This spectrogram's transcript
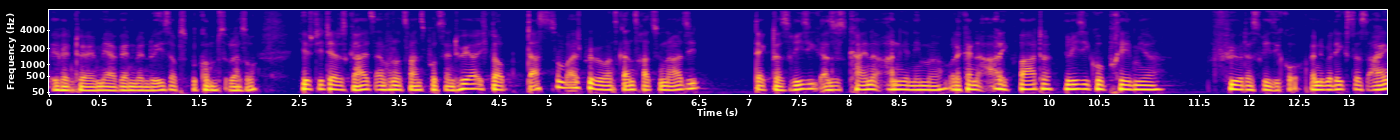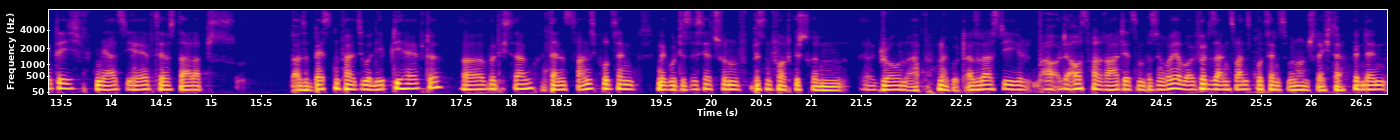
eventuell mehr werden, wenn du ESOPs bekommst oder so. Hier steht ja das Gehalt einfach nur 20 Prozent höher. Ich glaube, das zum Beispiel, wenn man es ganz rational sieht, deckt das Risiko, also ist keine angenehme oder keine adäquate Risikoprämie für das Risiko. Wenn du überlegst, dass eigentlich mehr als die Hälfte der Startups also bestenfalls überlebt die Hälfte, äh, würde ich sagen. Dann ist 20 Prozent, na gut, das ist jetzt schon ein bisschen fortgeschritten, äh, grown up. Na gut, also da ist die, der Ausfallrate jetzt ein bisschen ruhiger, aber ich würde sagen, 20 Prozent ist immer noch ein schlechter. Wenn dein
